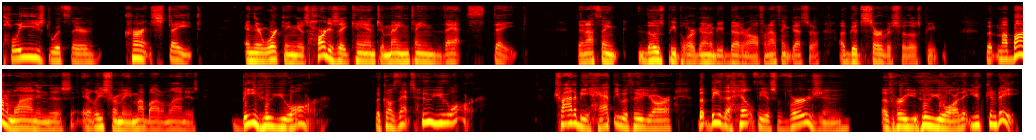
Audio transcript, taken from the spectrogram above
pleased with their current state and they're working as hard as they can to maintain that state, then I think those people are going to be better off. And I think that's a, a good service for those people. But my bottom line in this, at least for me, my bottom line is be who you are because that's who you are. Try to be happy with who you are, but be the healthiest version of who you, who you are that you can be.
